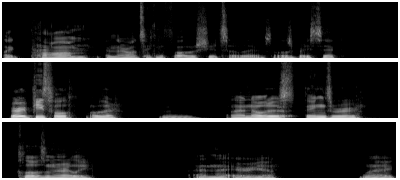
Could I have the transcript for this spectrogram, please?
like prom and they're all taking photo shoots over there. So it was pretty sick. Very peaceful over there. Mm. And I noticed things were closing early. in that area. Like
